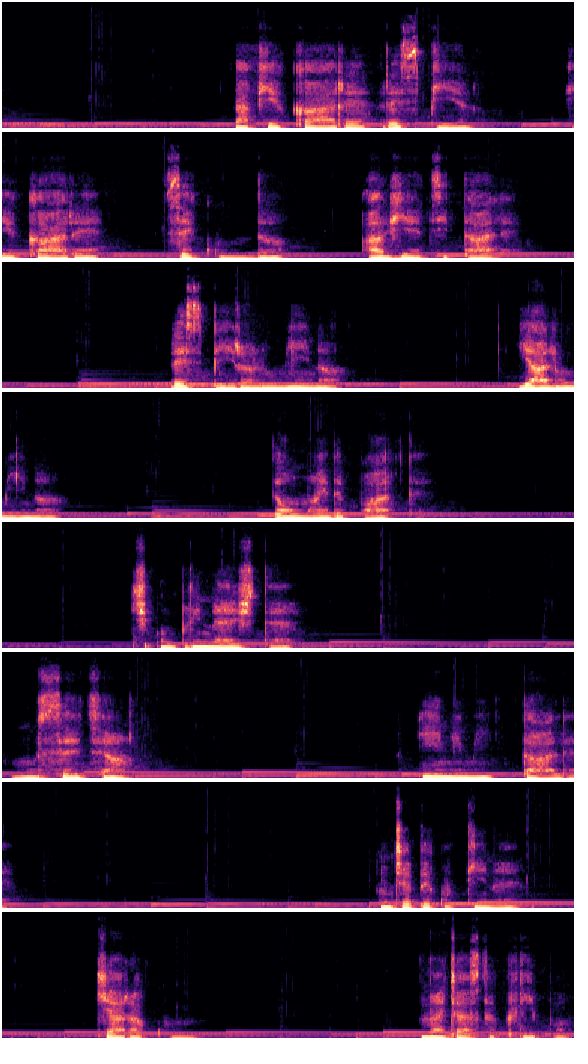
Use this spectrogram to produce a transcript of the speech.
la fiecare respir fiecare secundă a vieții tale. Respiră lumină, ia lumină, dă-o mai departe și împlinește musețea inimii tale. Începe cu tine chiar acum, în această clipă,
